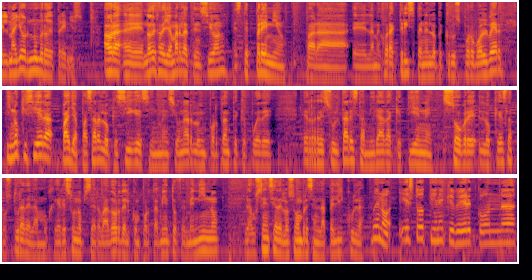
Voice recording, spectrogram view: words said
el mayor número de premios. Ahora, eh, no deja de llamar la atención este premio para eh, la mejor actriz Penélope Cruz por volver y no quisiera, vaya, pasar a lo que sigue sin mencionar lo importante que puede eh, resultar esta mirada que tiene sobre lo que es la postura de la mujer. Es un observador del comportamiento femenino, la ausencia de los hombres en la película. Bueno, esto tiene que ver con ah,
